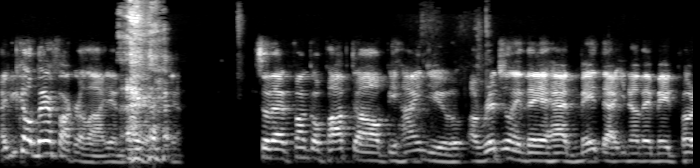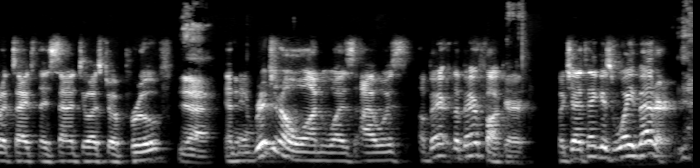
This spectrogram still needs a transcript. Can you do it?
I get called bear fucker a lot, yeah. in public, yeah. So that Funko Pop doll behind you, originally they had made that. You know, they made prototypes and they sent it to us to approve. Yeah. And the original one was I was a bear, the bear fucker, which I think is way better. Yeah.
